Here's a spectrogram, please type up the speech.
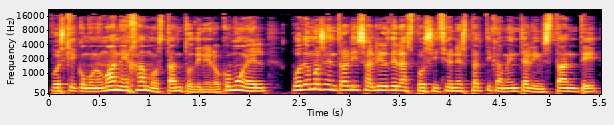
Pues que como no manejamos tanto dinero como él, podemos entrar y salir de las posiciones prácticamente al instante,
